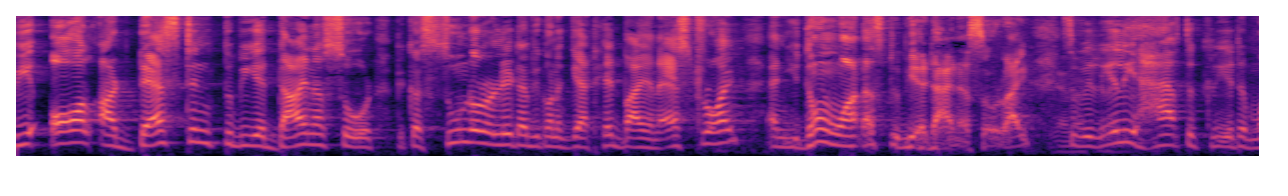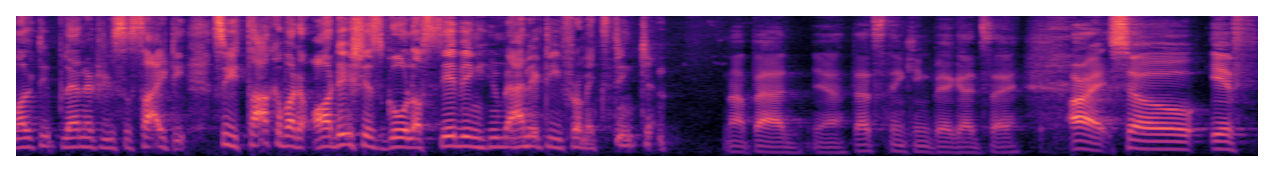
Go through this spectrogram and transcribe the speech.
We all are destined to be a dinosaur because sooner or later we're going to get hit by an asteroid and you don't want us to be a dinosaur right? Yeah, so we really have to create a multiplanetary society. So you talk about an audacious goal of saving humanity from extinction. Not bad. Yeah that's thinking big i'd say. All right so if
